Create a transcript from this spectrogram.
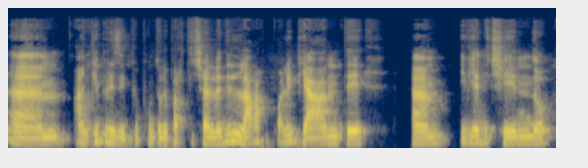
ehm, anche per esempio appunto le particelle dell'acqua, le piante, ehm, e via dicendo.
